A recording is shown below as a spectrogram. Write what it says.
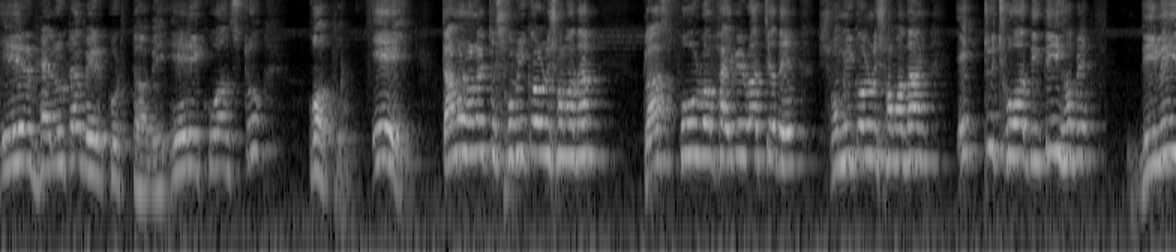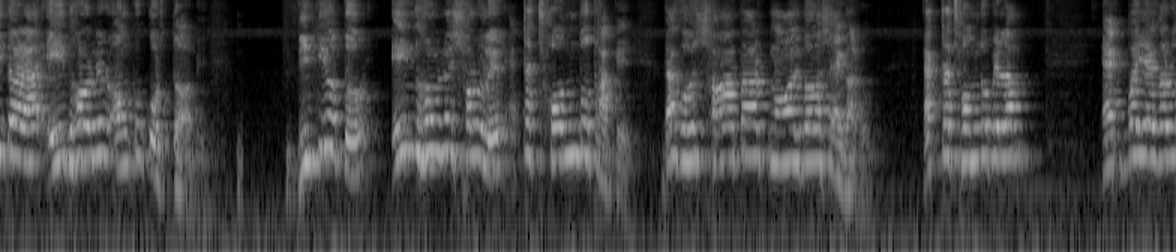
এর ভ্যালুটা বের করতে হবে। এ ইকুয়ালস টু কত? এ তার মানে অনেকটা সমীকরণ সমাধান। ক্লাস ফোর বা ফাইভের বাচ্চাদের সমীকরণ সমাধান একটু ছোঁয়া দিতেই হবে। দিলেই তারা এই ধরনের অঙ্ক করতে হবে। দ্বিতীয়ত, এই ধরনের সরলের একটা ছন্দ থাকে। দেখো, সাত, আট, নয়, দশ, এগারো। একটা ছন্দ পেলাম। এক বাই এগারো,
